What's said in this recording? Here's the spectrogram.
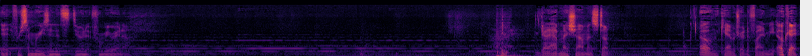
it, for some reason, it's doing it for me right now. Gotta have my shaman stone. Oh, the camera tried to find me. Okay.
